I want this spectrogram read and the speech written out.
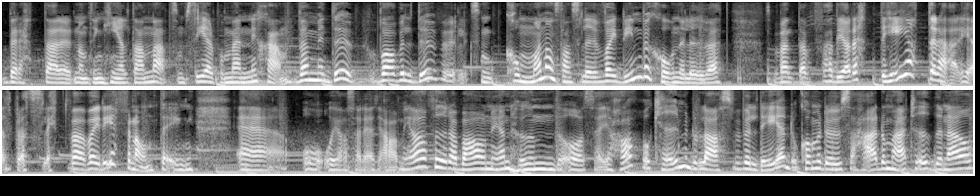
berättar någonting helt annat, som ser på människan. Vem är du? Vad vill du liksom komma någonstans i livet? Vad är din vision i livet? Så, vänta, hade jag rättigheter här helt plötsligt? Vad, vad är det för någonting? Eh, och, och jag sa att ja, men jag har fyra barn och en hund och så jaha, okej, okay, men då löser vi väl det. Då kommer du så här de här tiderna och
